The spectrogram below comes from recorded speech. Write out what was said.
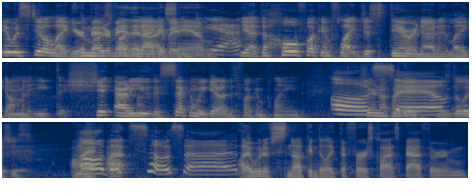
it was still like You're the a better most man fucking than I, aggravating Sam. thing. Yeah. Yeah, the whole fucking flight just staring at it like I'm gonna eat the shit out of you the second we get out of this fucking plane. Oh, Sure enough, I did. It was delicious. I- Oh, I- that's so sad. I would have snuck into like the first class bathroom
